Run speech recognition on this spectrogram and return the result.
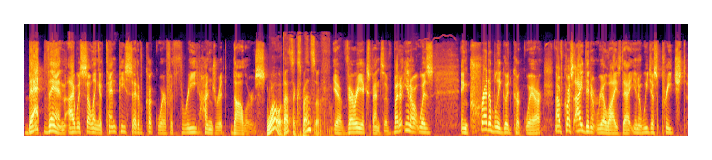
Back then, I was selling a 10 piece set of cookware for $300. Whoa, that's expensive. Yeah, very expensive. But, you know, it was incredibly good cookware. Now, of course, I didn't realize that. You know, we just preached,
